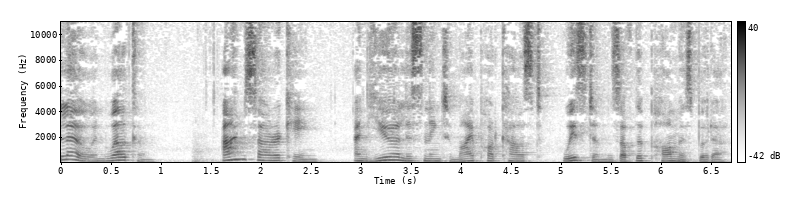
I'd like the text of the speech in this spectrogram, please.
Hello and welcome. I'm Sarah King, and you are listening to my podcast, Wisdoms of the Pommes Buddha,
